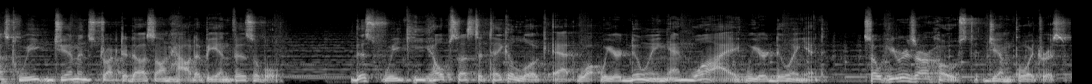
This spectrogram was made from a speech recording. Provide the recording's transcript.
Last week, Jim instructed us on how to be invisible. This week, he helps us to take a look at what we are doing and why we are doing it. So here is our host, Jim Poitras.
